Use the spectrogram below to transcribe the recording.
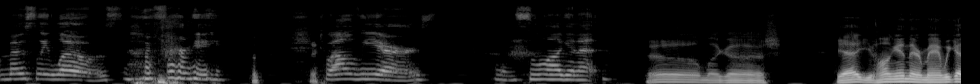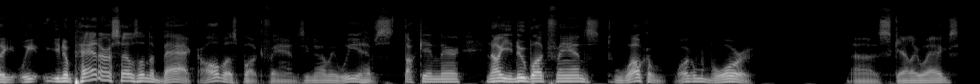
mostly lows for me. Twelve years. I've been slugging it. Oh my gosh. Yeah, you've hung in there, man. We got to we you know pat ourselves on the back. All of us Buck fans, you know. I mean, we have stuck in there. And all you new Buck fans, welcome, welcome aboard. Uh Scallywags.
